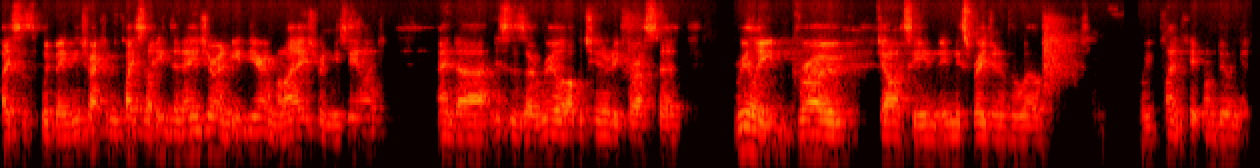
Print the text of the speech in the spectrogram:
places, we've been interacting with places like Indonesia and India and Malaysia and New Zealand. And uh, this is a real opportunity for us to really grow Galaxy in, in this region of the world. We plan to keep on doing it.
